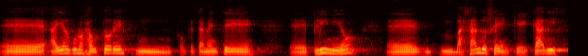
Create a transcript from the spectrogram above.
Eh, hay algunos autores, concretamente eh, Plinio, eh, basándose en que Cádiz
